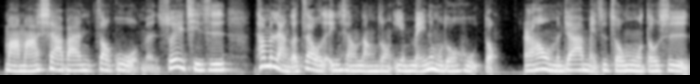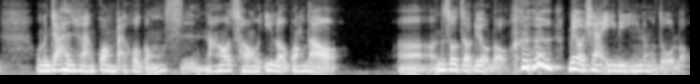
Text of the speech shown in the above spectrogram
妈妈下班照顾我们，所以其实他们两个在我的印象当中也没那么多互动。然后我们家每次周末都是我们家很喜欢逛百货公司，然后从一楼逛到呃那时候只有六楼，没有现在一零一那么多楼。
